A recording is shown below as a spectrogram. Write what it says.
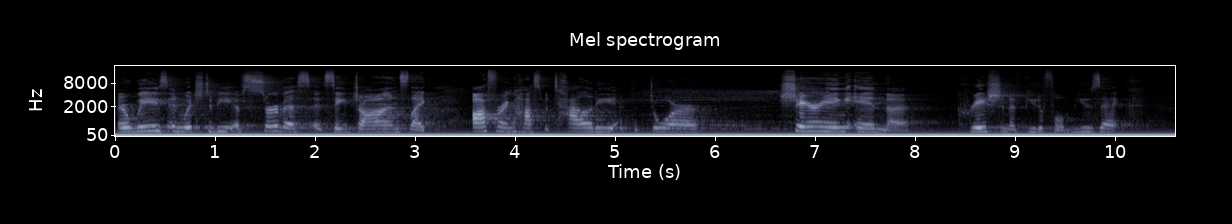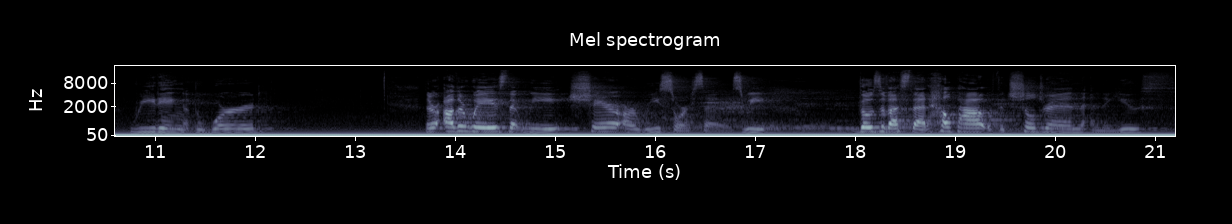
There are ways in which to be of service at St. John's, like offering hospitality at the door, sharing in the creation of beautiful music, reading the word. There are other ways that we share our resources. We, those of us that help out with the children and the youth.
